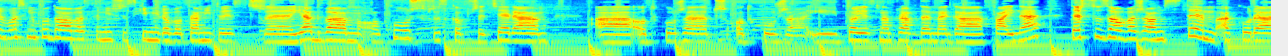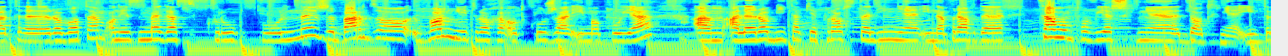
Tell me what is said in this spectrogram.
się właśnie podoba z tymi wszystkimi robotami, to jest, że ja dbam o kurz, wszystko przecieram, a odkurzacz odkurza i to jest naprawdę mega fajne. Też co zauważyłam z tym akurat e, robotem, on jest mega skrupulny, że bardzo wolniej trochę odkurza i mopuje, am, ale robi takie proste linie i naprawdę całą powierzchnię dotknie i to,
